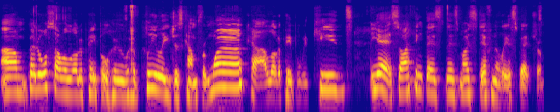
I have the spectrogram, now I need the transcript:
um, but also a lot of people who have clearly just come from work, uh, a lot of people with kids. Yeah, so I think there's there's most definitely a spectrum.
